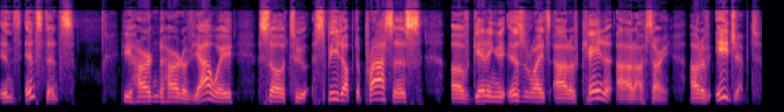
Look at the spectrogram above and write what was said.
instance, he hardened the heart of Yahweh so to speed up the process of getting the Israelites out of Canaan, out of, sorry, out of Egypt.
